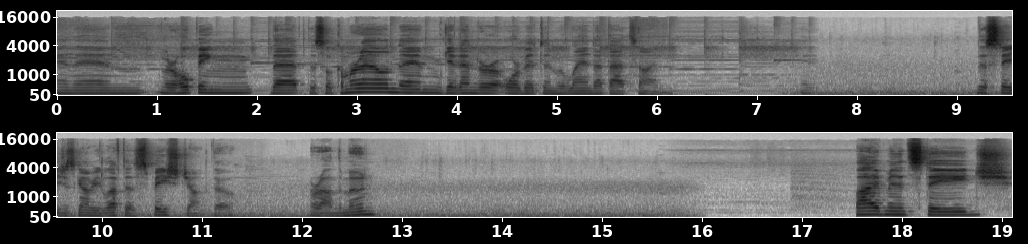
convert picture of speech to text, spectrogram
And then we're hoping that this will come around and get under our orbit and we'll land at that time. This stage is going to be left as space junk, though. Around the moon. Five minute stage.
